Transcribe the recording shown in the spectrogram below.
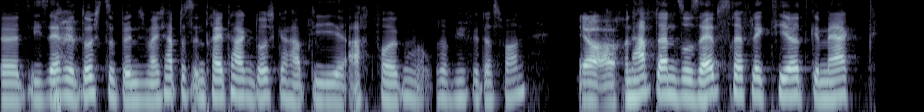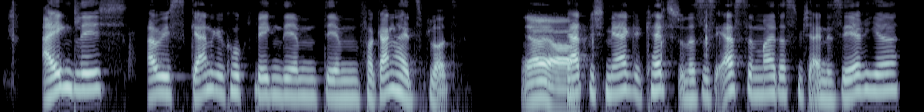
äh, die Serie durchzubinden. Ich meine, ich habe das in drei Tagen durchgehabt, die acht Folgen oder wie viel das waren. Ja, ach, Und habe dann so selbst reflektiert gemerkt, eigentlich habe ich es gern geguckt wegen dem, dem Vergangenheitsplot. ja, ja. Der hat mich mehr gecatcht und das ist das erste Mal, dass mich eine Serie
